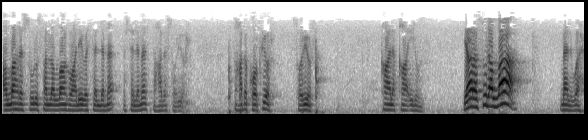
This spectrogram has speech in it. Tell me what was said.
Allah Resulü sallallahu aleyhi ve selleme, ve selleme sahabe soruyor. Sahabe korkuyor. Soruyor. Kale kailun. Ya Resulallah mel veh.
